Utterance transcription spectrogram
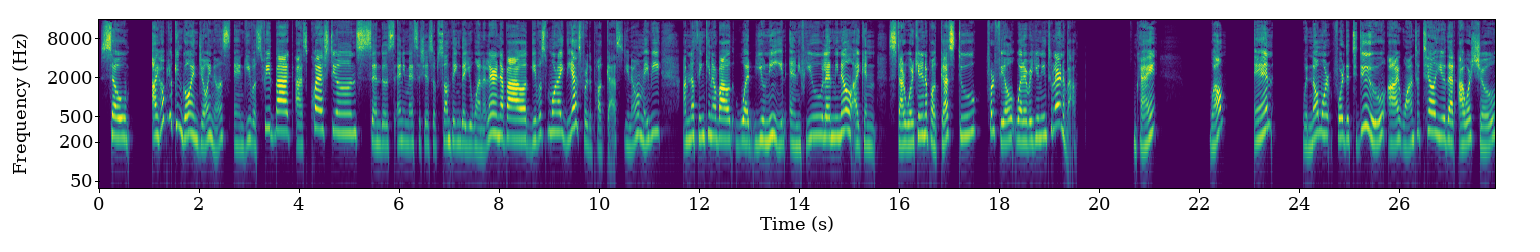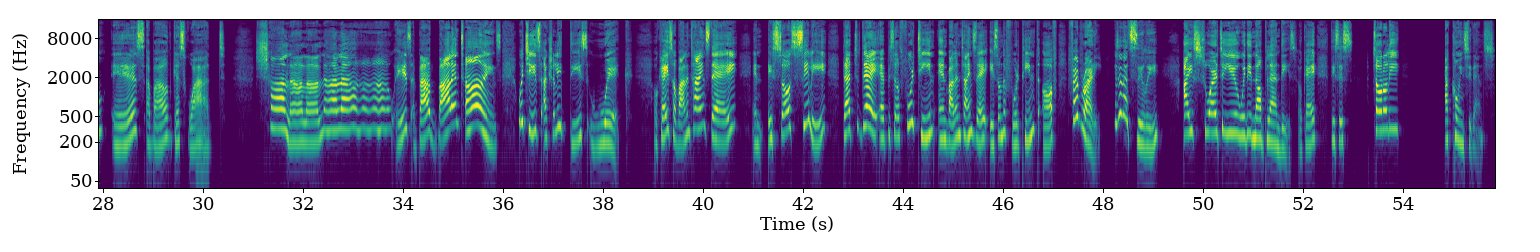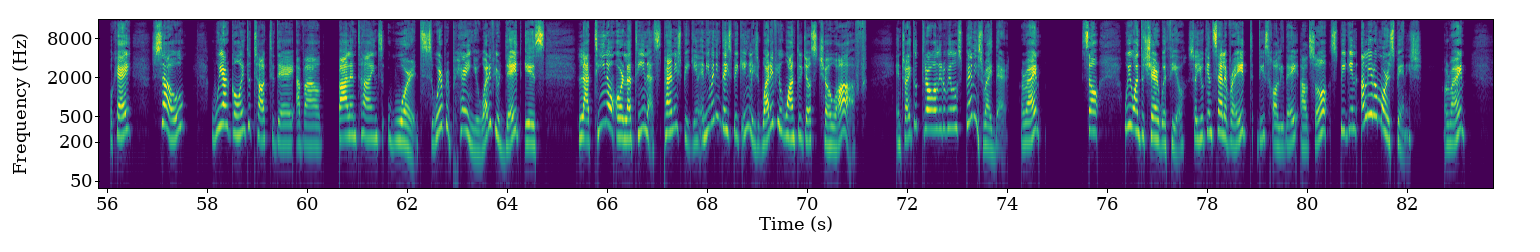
So I hope you can go and join us and give us feedback, ask questions, send us any messages of something that you want to learn about, give us more ideas for the podcast. You know, maybe I'm not thinking about what you need. And if you let me know, I can start working in a podcast to fulfill whatever you need to learn about. Okay. Well, and with no more further to do, I want to tell you that our show is about guess what? Sha la la la la. It's about Valentine's, which is actually this week. Okay, so Valentine's Day, and it's so silly that today, episode 14, and Valentine's Day is on the 14th of February. Isn't that silly? I swear to you, we did not plan this. Okay, this is totally a coincidence. Okay, so we are going to talk today about Valentine's words. We're preparing you. What if your date is Latino or Latina, Spanish speaking, and even if they speak English, what if you want to just show off and try to throw a little bit of Spanish right there? All right. So we want to share with you so you can celebrate this holiday also speaking a little more Spanish. All right.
